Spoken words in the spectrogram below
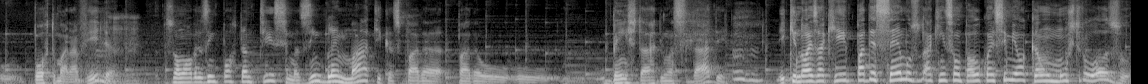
o Porto Maravilha. Uhum. São obras importantíssimas, emblemáticas para, para o, o o bem-estar de uma cidade uhum. e que nós aqui padecemos aqui em São Paulo com esse minhocão monstruoso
